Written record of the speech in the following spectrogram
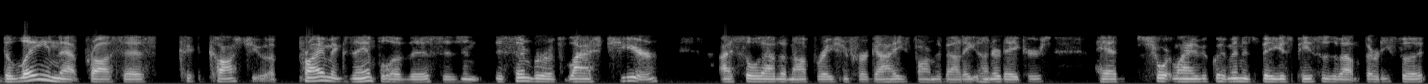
delaying that process could cost you. A prime example of this is in December of last year, I sold out an operation for a guy. He farmed about 800 acres, had short line of equipment. His biggest piece was about 30 foot.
